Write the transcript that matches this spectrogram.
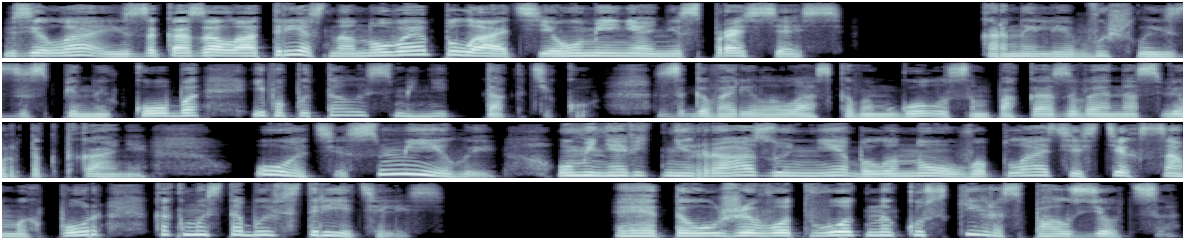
Взяла и заказала отрез на новое платье, у меня не спросясь. Корнелия вышла из-за спины Коба и попыталась сменить тактику. Заговорила ласковым голосом, показывая на сверток ткани. «Отис, милый, у меня ведь ни разу не было нового платья с тех самых пор, как мы с тобой встретились. Это уже вот-вот на куски расползется,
